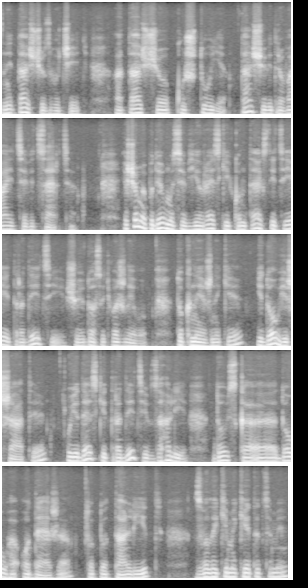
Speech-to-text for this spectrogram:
не та, що звучить, а та, що коштує, та, що відривається від серця. Якщо ми подивимося в єврейський контекст і цієї традиції, що є досить важливо, то книжники і довгі шати у юдейській традиції взагалі довська, е, довга одежа, тобто таліт з великими китицями,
